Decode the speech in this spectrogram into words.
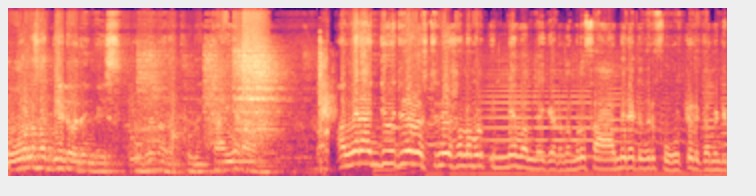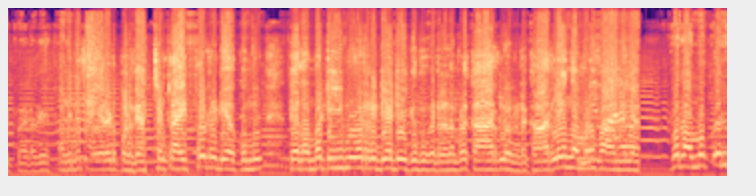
ഓണ സദ്യയായിട്ട് വരാം ഗൈസ് അത് നടക്കുന്നു ടയർഡാണ് അങ്ങനെ അഞ്ചു മിനിറ്റ് റെസ്റ്റിന് ശേഷം നമ്മൾ പിന്നെ വന്നേക്കാണ്. നമ്മൾ ഫാമിലി ആയിട്ട് ഒരു ഫോട്ടോ എടുക്കാൻ വേണ്ടി പോയത് അതിന്റെ തയ്യാറെടുപ്പാണ്. അച്ഛൻ ട്രൈപ്പോർട്ട് റെഡി ആക്കുന്നു. നമ്മുടെ ടീം കൂടെ റെഡി ആയിട്ട് ഇരിക്കുന്നു കേട്ടോ നമ്മുടെ കാറിലുണ്ട് കാറിലും നമ്മുടെ ഫാമിലി അപ്പൊ നമുക്കൊരു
